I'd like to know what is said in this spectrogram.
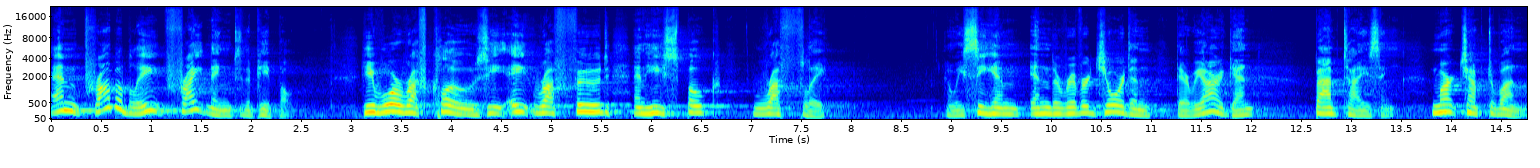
and probably frightening to the people. He wore rough clothes, he ate rough food, and he spoke roughly. And we see him in the River Jordan. There we are again, baptizing. Mark chapter 1.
